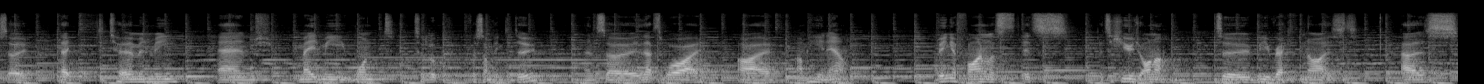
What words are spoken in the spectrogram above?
so that determined me and made me want to look for something to do. And so that's why I, I'm here now. Being a finalist, it's, it's a huge honour to be recognised as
